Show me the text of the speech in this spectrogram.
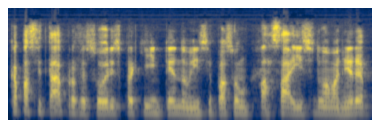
capacitar professores para que entendam isso e possam passar isso de uma maneira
